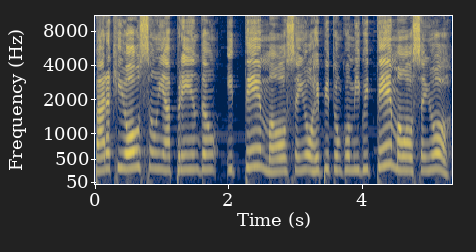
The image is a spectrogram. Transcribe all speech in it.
para que ouçam e aprendam e temam ao Senhor. Repitam comigo: e temam ao Senhor.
